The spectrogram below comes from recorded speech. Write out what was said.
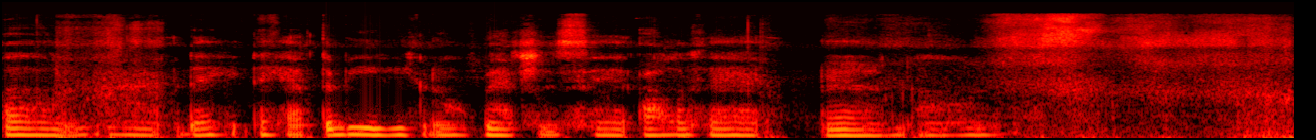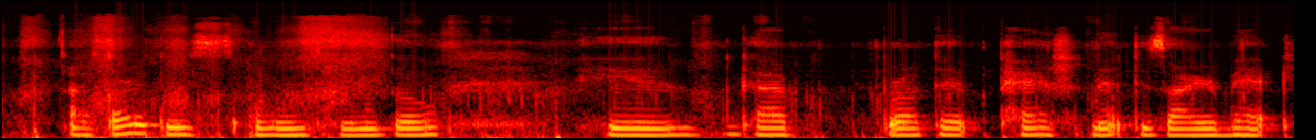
Um, they they have to be you know matching set, all of that, and um, I started this a long time ago, and God brought that passion, that desire back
